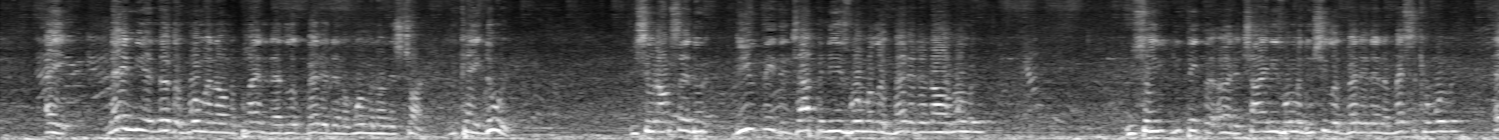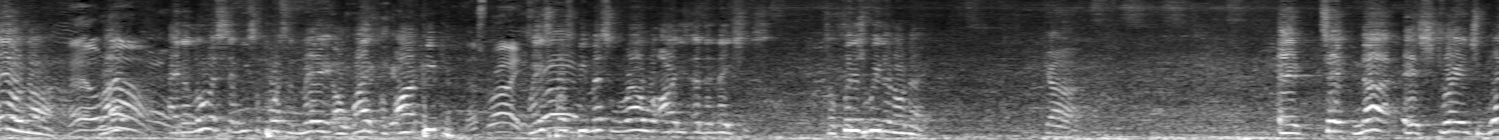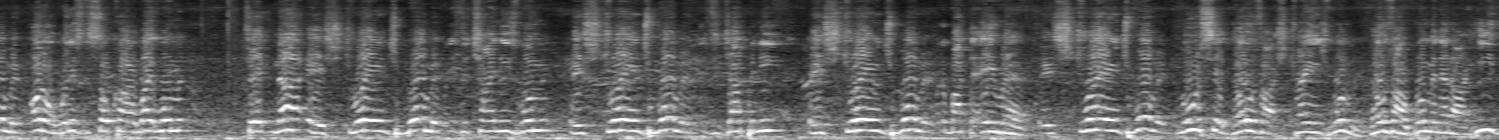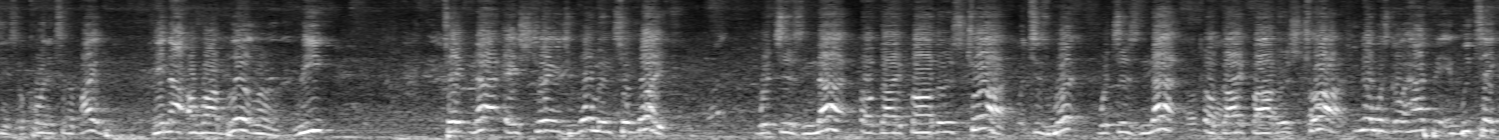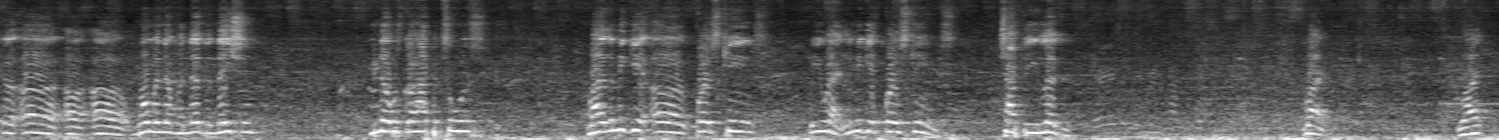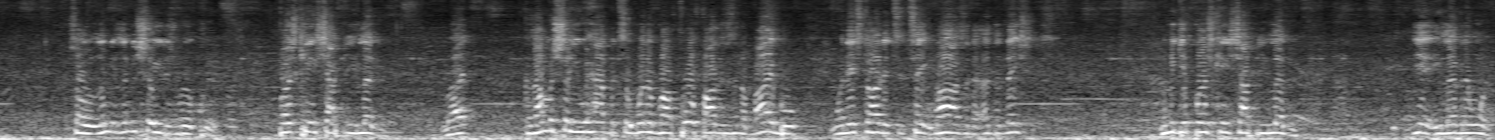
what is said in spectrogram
Hey, name me another woman on the planet that look better than a woman on this chart. You can't do it. You see what I'm saying? Do, do you think the Japanese woman look better than our woman? You see, you think the uh, the Chinese woman do she look better than the Mexican woman? Hell no. Hell right? no. Hey, the Lord said we supposed to marry a wife of our people. That's right. We ain't supposed to be messing around with all these other nations. So finish reading on that. God. And take not a strange woman, Hold on, what is the so-called white woman? Take not a strange woman, is the Chinese woman? a strange woman, What is the Japanese? a strange woman, What about the Arab? a strange woman, Lord said those are strange women. Those are women that are heathens according to the Bible. They're not of our bloodline. Read. take not a strange woman to wife, which is not of thy father's tribe, Which is what? Which is not of thy father's tribe. You know what's gonna happen if we take a, a, a, a woman of another nation? You know what's gonna happen to us? Right. Let me get uh First Kings. Where you at? Let me get First Kings, chapter eleven. Right. Right. So let me let me show you this real quick. First Kings chapter eleven. Right. Because I'm gonna show you what happened to one of our forefathers in the Bible when they started to take wives of the other nations. Let me get First Kings chapter 11. Yeah, 11 and 1.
